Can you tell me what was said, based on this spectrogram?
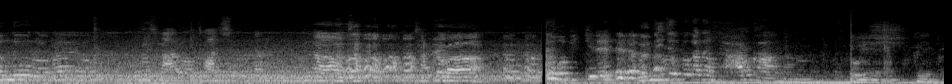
안 돌아가요. 그러지 마라. 저 아쉽다. 나 잡혀가. 너가 비키래. 언니 점프 가다가 바로 가. 그니까.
